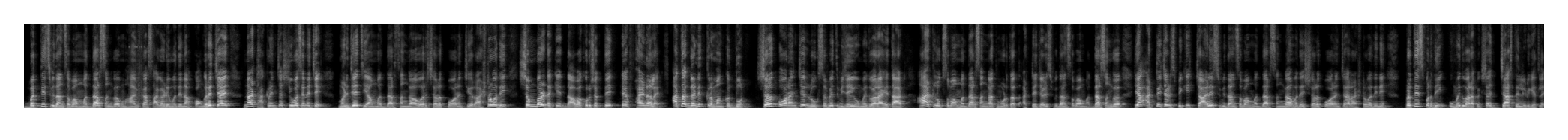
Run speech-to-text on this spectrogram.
बत्तीस विधानसभा मतदारसंघ महाविकास आघाडीमध्ये ना काँग्रेसचे आहेत ना ठाकरेंच्या शिवसेनेचे. म्हणजेच या मतदारसंघावर शरद पवारांची राष्ट्रवादी शंभर टक्के दावा करू शकते हे फायनल आहे. आता गणित क्रमांक दोन. शरद पवारांचे लोकसभेत विजयी उमेदवार आहेत आठ. आठ लोकसभा मतदारसंघात मोडतात अठ्ठेचाळीस विधानसभा मतदारसंघ. या अठ्ठेचाळीसपैकी चाळीस विधानसभा मतदारसंघामध्ये शरद पवारांच्या राष्ट्रवादीने प्रतिस्पर्धी उमेदवारापेक्षा जास्त लीड घेतले.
